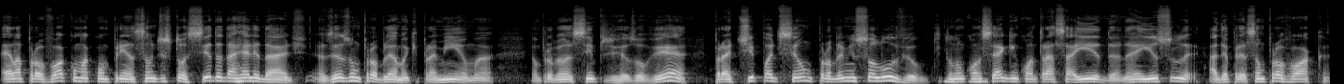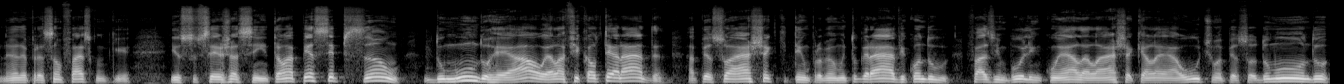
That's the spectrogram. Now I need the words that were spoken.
ela provoca uma compreensão distorcida da realidade. Às vezes um problema que para mim é, uma, é um problema simples de resolver, para ti pode ser um problema insolúvel, que tu não uhum. consegue encontrar saída, né? E isso a depressão provoca, né? A depressão faz com que isso seja assim. Então a percepção do mundo real, ela fica alterada. A pessoa acha que tem um problema muito grave, quando fazem bullying com ela, ela acha que ela é a última pessoa do mundo,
